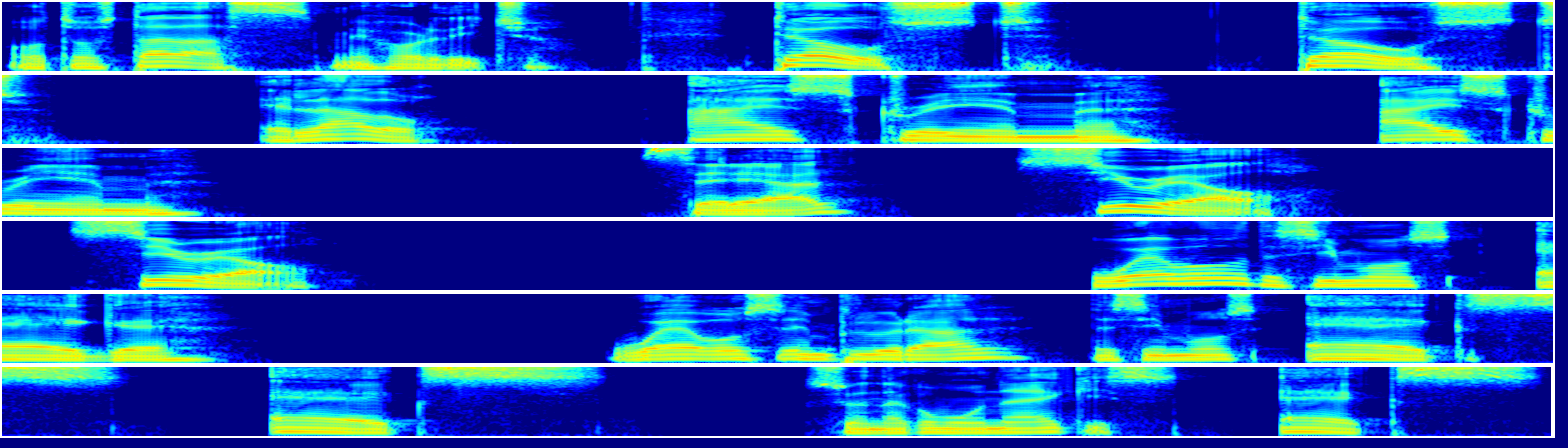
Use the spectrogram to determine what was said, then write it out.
O tostadas, mejor dicho. Toast. Toast. Helado. Ice cream. Ice cream. Cereal. Cereal. Cereal. Huevo decimos egg. Huevos en plural decimos eggs. Eggs. Suena como una X. Eggs.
